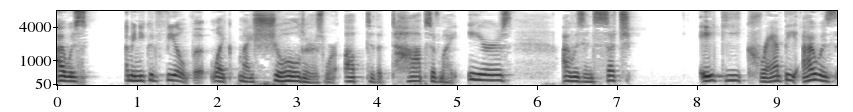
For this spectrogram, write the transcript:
I was I mean, you could feel the like my shoulders were up to the tops of my ears. I was in such achy, crampy. I was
